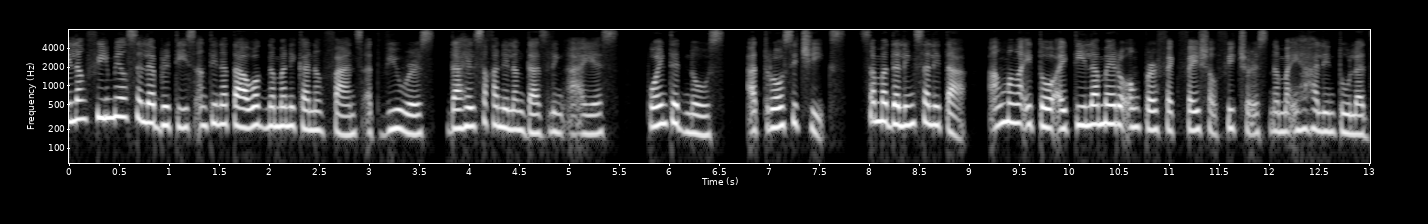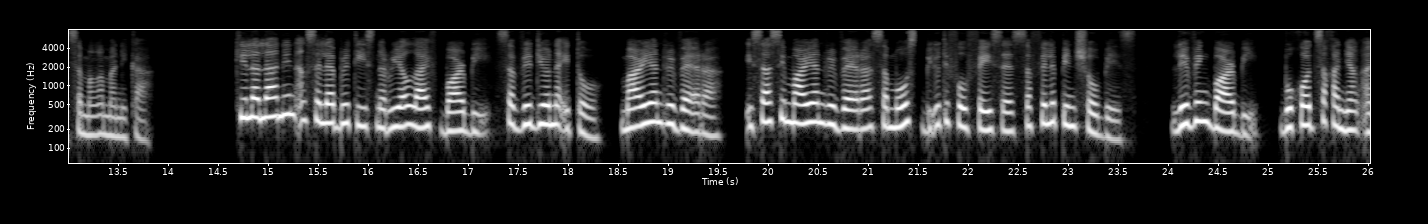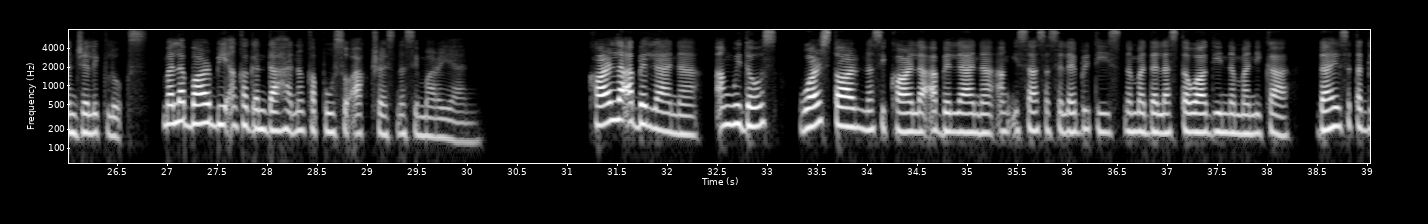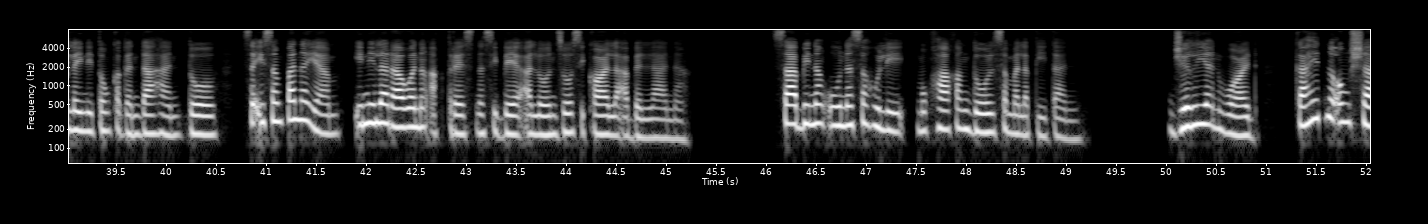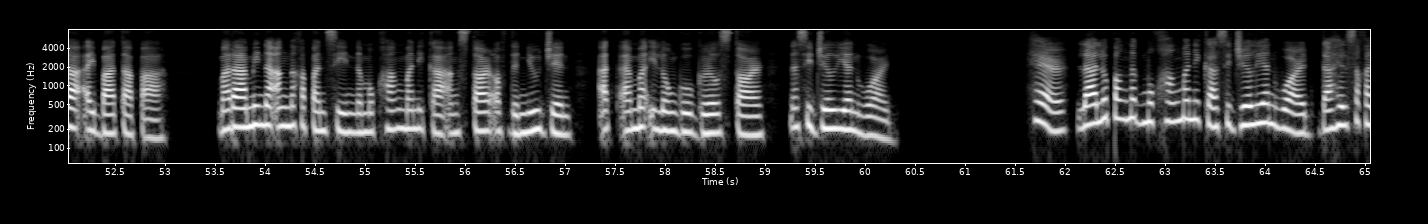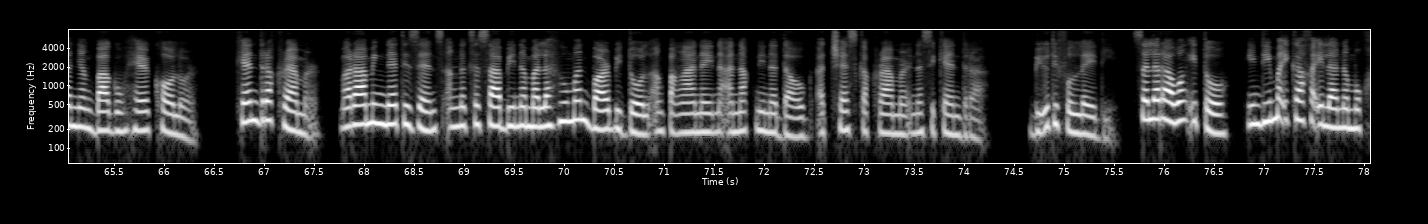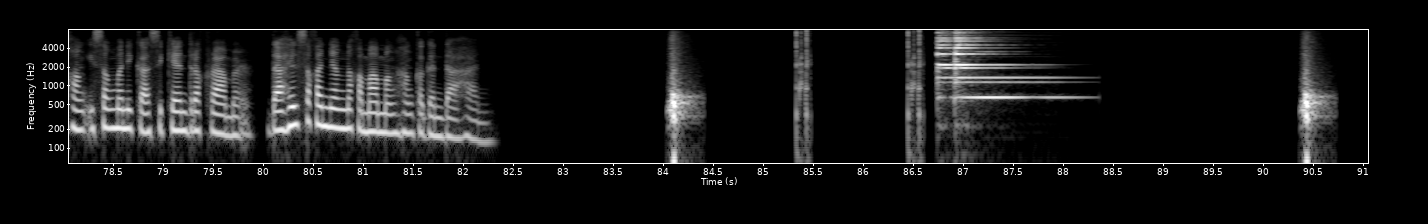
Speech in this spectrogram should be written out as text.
Ilang female celebrities ang tinatawag na manika ng fans at viewers dahil sa kanilang dazzling eyes, pointed nose, at rosy cheeks. Sa madaling salita, ang mga ito ay tila mayroong perfect facial features na maihahalin tulad sa mga manika. Kilalanin ang celebrities na real-life Barbie sa video na ito. Marian Rivera, isa si Marian Rivera sa most beautiful faces sa Philippine showbiz. Living Barbie, bukod sa kanyang angelic looks. Mala Barbie ang kagandahan ng kapuso actress na si Marian. Carla Abellana, ang widows, war star na si Carla Abellana ang isa sa celebrities na madalas tawagin na manika dahil sa taglay nitong kagandahan doll. Sa isang panayam, inilarawan ng aktres na si Bea Alonzo si Carla Abellana. Sabi ng una sa huli, mukha kang doll sa malapitan. Jillian Ward, kahit noong siya ay bata pa, marami na ang nakapansin na mukhang manika ang star of the new gen at Ama Ilonggo girl star na si Jillian Ward. Hair, lalo pang nagmukhang manika si Jillian Ward dahil sa kanyang bagong hair color. Kendra Kramer, maraming netizens ang nagsasabi na malahuman Barbie doll ang panganay na anak ni Nadaug at Cheska Kramer na si Kendra. Beautiful lady. Sa larawang ito, hindi maikakaila na mukhang isang manika si Kendra Kramer dahil sa kanyang nakamamanghang kagandahan.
